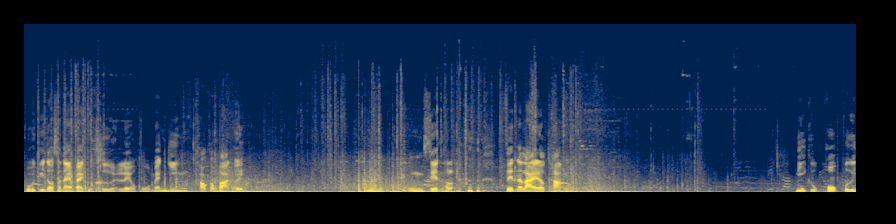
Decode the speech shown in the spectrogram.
กูเมื่อกี้โดนสไนไปกูเขินเลยโอ้โหแม่งยิงเข้ากระบาดเอ้ยเซตเซตอะไรแล้วถัง นี่กูพกปืน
